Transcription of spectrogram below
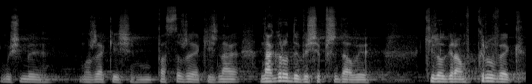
Musimy, może jakieś, pastorze, jakieś na, nagrody by się przydały, kilogram krówek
